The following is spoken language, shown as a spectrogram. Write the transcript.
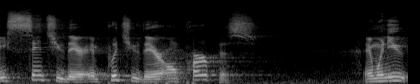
He sent you there and put you there on purpose. And when you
